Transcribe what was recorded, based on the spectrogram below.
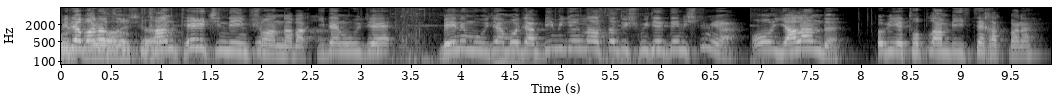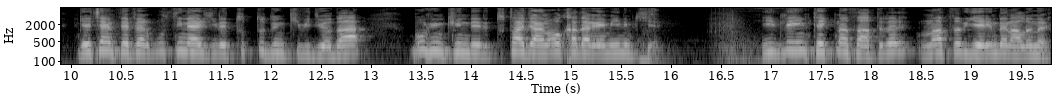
Bir de bana sor. Kan ter içindeyim şu anda bak. Giden UC benim UC'm hocam 1 milyonun altına düşmeyeceğiz demiştim ya. O yalandı. Hobiye toplam bir istek at bana. Geçen sefer bu sinerjiyle tuttu dünkü videoda. Bugünkünde de tutacağını o kadar eminim ki. İzleyin tek nasıl atılır, nasıl yerinden alınır.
